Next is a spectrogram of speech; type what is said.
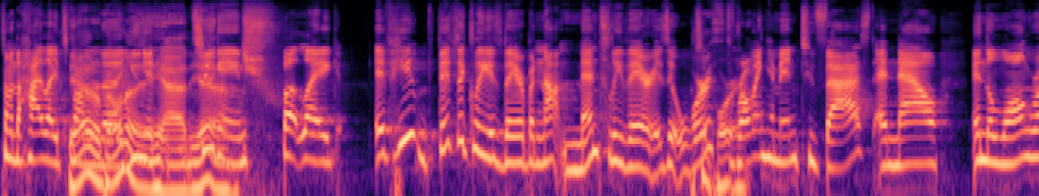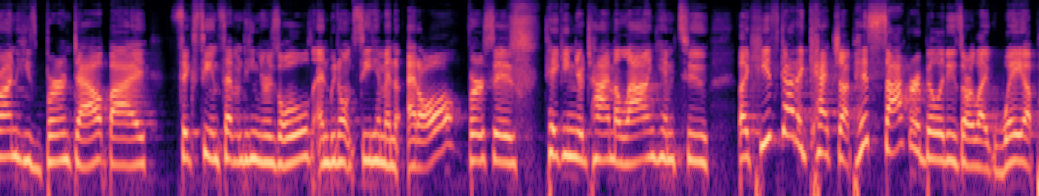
some of the highlights Yeah, from the Rabona Union had, two yeah. games. But like, if he physically is there but not mentally there, is it worth throwing him in too fast? And now in the long run, he's burnt out by 16, 17 years old and we don't see him in, at all versus taking your time, allowing him to, like, he's got to catch up. His soccer abilities are like way up,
